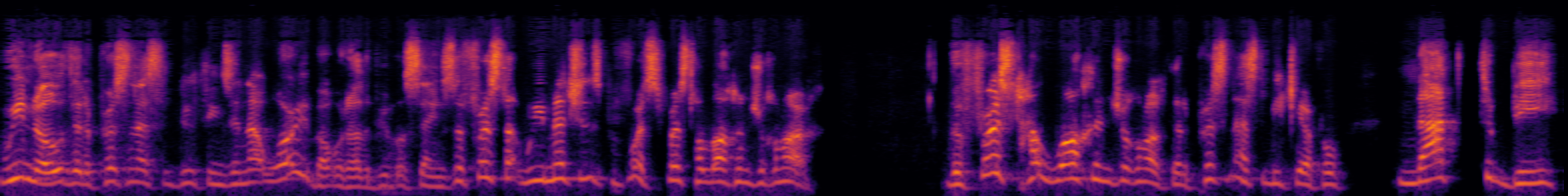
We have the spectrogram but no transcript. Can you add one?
We know that a person has to do things and not worry about what other people are saying. So first, we mentioned this before. It's first halach and Shulchan the first halach in Shulchan that a person has to be careful not to be,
